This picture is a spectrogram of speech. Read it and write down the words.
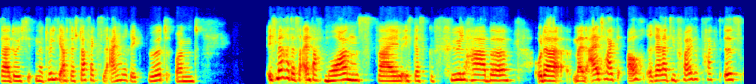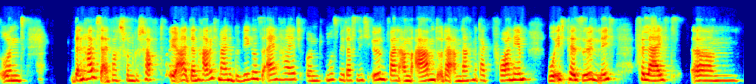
dadurch natürlich auch der Stoffwechsel angeregt wird. Und ich mache das einfach morgens, weil ich das Gefühl habe oder mein Alltag auch relativ vollgepackt ist und dann habe ich es einfach schon geschafft. Ja, dann habe ich meine Bewegungseinheit und muss mir das nicht irgendwann am Abend oder am Nachmittag vornehmen, wo ich persönlich vielleicht ähm,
